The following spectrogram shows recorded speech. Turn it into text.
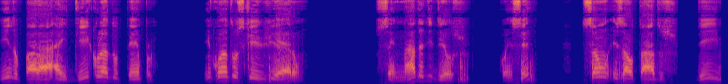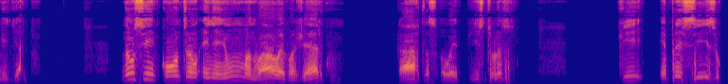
indo para a edícula do templo, enquanto os que vieram sem nada de Deus conhecer, são exaltados de imediato. Não se encontram em nenhum manual evangélico, cartas ou epístolas, que é preciso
